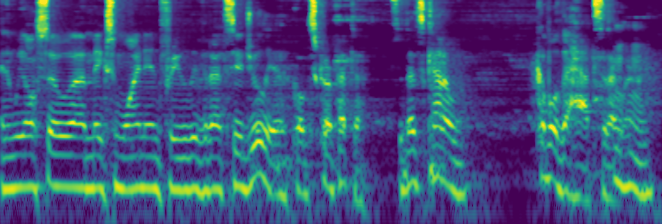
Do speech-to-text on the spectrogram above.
And we also uh, make some wine in Friuli Venezia Giulia called Scarpetta. So that's kind of a couple of the hats that I wear.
